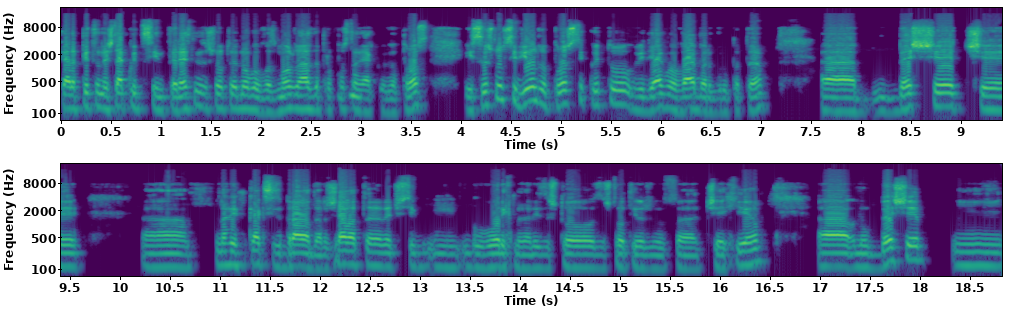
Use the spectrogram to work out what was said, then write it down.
така, да пита неща, които са интересни, защото е много възможно аз да пропусна някой въпрос. И всъщност един от въпросите, които видях в Viber групата, а, беше, че а, нали, как си избрала държавата, вече си говорихме нали, защо, защо отиваш в а, Чехия, а, но беше м-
